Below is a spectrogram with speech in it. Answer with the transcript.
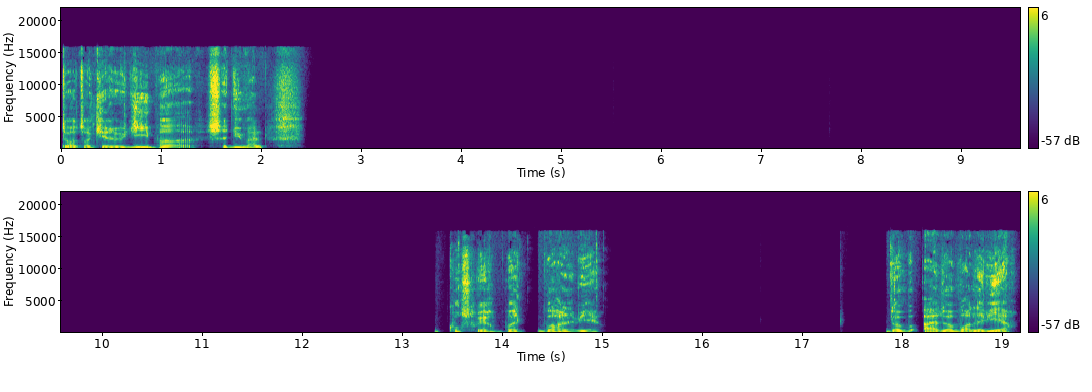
Toi, en tant qu'érudit, bah, ça a du mal. Construire, boire, boire la bière. Doit ah, doit boire de la bière.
